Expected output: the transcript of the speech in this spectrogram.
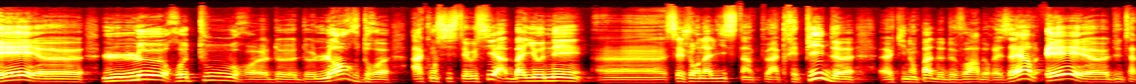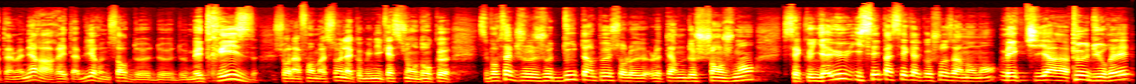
et le retour de, de l'ordre a consisté consistait aussi à bâillonner euh, ces journalistes un peu intrépides, euh, qui n'ont pas de devoir de réserve, et euh, d'une certaine manière à rétablir une sorte de, maîtrise sur l'information et la communication. Donc c'est pour ça que je, doute un peu sur le, terme de changement, c'est qu'il y a eu, il s'est passé quelque chose à un moment, mais qui a peu duré,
